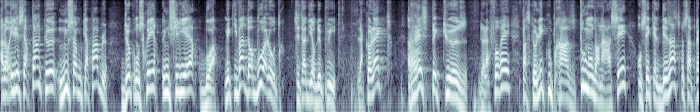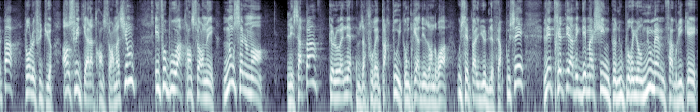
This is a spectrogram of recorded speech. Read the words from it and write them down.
Alors, il est certain que nous sommes capables de construire une filière bois, mais qui va d'un bout à l'autre. C'est-à-dire depuis la collecte, respectueuse de la forêt, parce que les coupes rases, tout le monde en a assez, on sait quel désastre ça prépare pour le futur. Ensuite, il y a la transformation. Il faut pouvoir transformer non seulement les sapins, que l'ONF nous a fourrés partout, y compris à des endroits où c'est pas le lieu de les faire pousser, les traiter avec des machines que nous pourrions nous-mêmes fabriquer,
